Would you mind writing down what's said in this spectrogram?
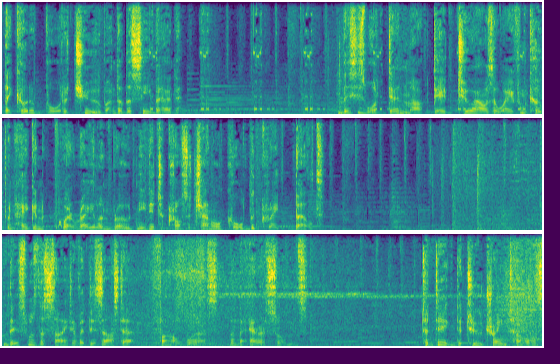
They could have bored a tube under the seabed. This is what Denmark did two hours away from Copenhagen, where rail and road needed to cross a channel called the Great Belt. This was the site of a disaster far worse than the Øresunds. To dig the two train tunnels,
